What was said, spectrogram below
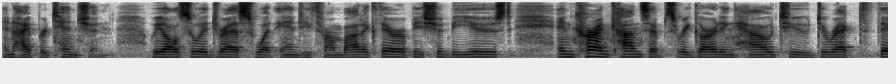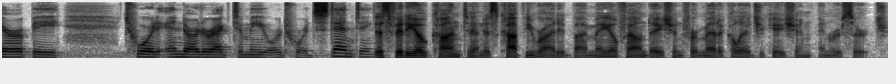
and hypertension. We also address what antithrombotic therapy should be used and current concepts regarding how to direct therapy toward endarterectomy or toward stenting. This video content is copyrighted by Mayo Foundation for Medical Education and Research.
